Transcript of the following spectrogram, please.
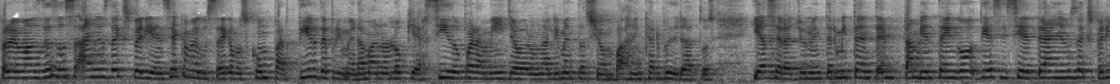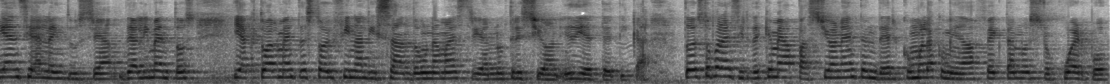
Pero además de esos años de experiencia que me gusta, digamos, compartir de primera mano lo que ha sido para mí llevar una alimentación baja en carbohidratos y hacer ayuno intermitente, también tengo 17 años de experiencia en la industria de alimentos y actualmente estoy finalizando una maestría en nutrición y dietética. Todo esto para decirte que me apasiona entender cómo la comida afecta a nuestro cuerpo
